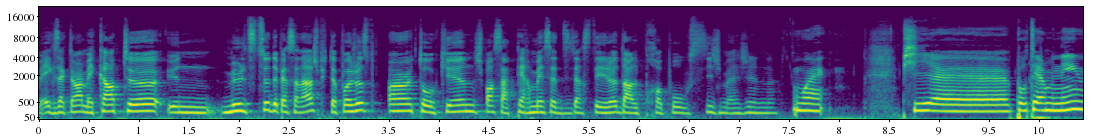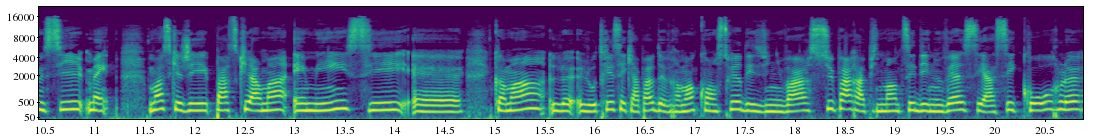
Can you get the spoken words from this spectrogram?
Ben, Exactement, mais quand t'as une multitude de personnages puis t'as pas juste un token, je pense que ça permet cette diversité-là dans le propos aussi, j'imagine. là. Puis euh, pour terminer aussi, mais moi ce que j'ai particulièrement aimé, c'est euh, comment l'autrice est capable de vraiment construire des univers super rapidement. Tu sais, des nouvelles c'est assez court là.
